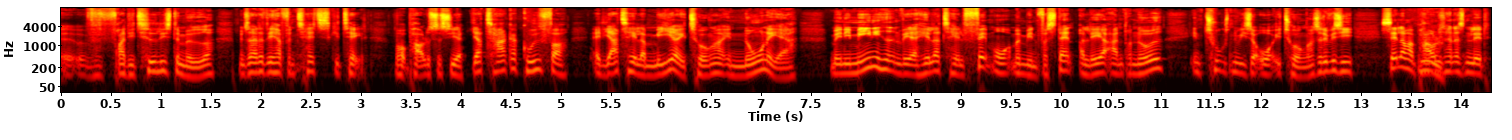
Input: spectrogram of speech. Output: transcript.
øh, fra de tidligste møder. Men så er der det her fantastiske citat, hvor Paulus så siger, jeg takker Gud for, at jeg taler mere i tunger end nogen af jer, men i menigheden vil jeg hellere tale fem ord med min forstand og lære andre noget, end tusindvis af ord i tunger. Så det vil sige, selvom at Paulus mm. han er sådan lidt,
